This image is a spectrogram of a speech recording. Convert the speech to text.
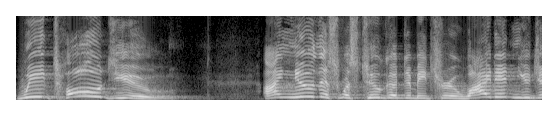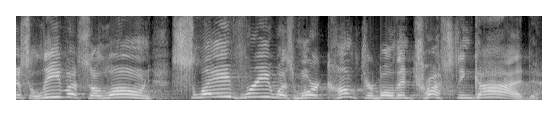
We told you. I knew this was too good to be true. Why didn't you just leave us alone? Slavery was more comfortable than trusting God.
